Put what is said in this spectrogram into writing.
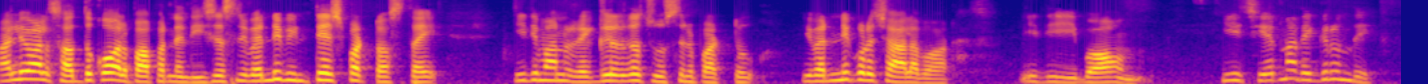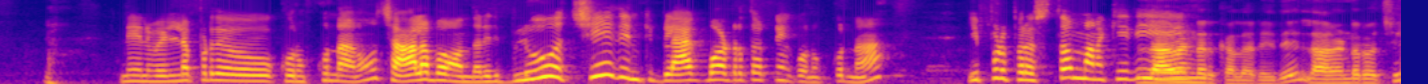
మళ్ళీ వాళ్ళు సర్దుకోవాలి. పాప నేను తీసేసిన ఇవన్నీ వింటేజ్ పట్టు వస్తాయి. ఇది మనం రెగ్యులర్గా చూసిన పట్టు. ఇవన్నీ కూడా చాలా బాగున్నాయి ఇది బాగుంది ఈ చీర నా దగ్గర ఉంది. నేను వెళ్ళినప్పుడు కొనుక్కున్నాను. చాలా బాగుంది ఇది బ్లూ వచ్చి దీనికి బ్లాక్ బార్డర్ తోటి నేను కొనుక్కున్నా. ఇప్పుడు ప్రస్తుతం మనకి ఇది లావెండర్ కలర్ ఇది. లావెండర్ వచ్చి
